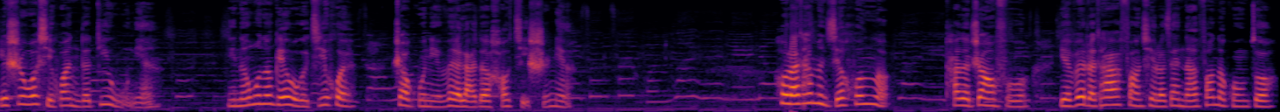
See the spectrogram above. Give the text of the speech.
也是我喜欢你的第五年，你能不能给我个机会？”照顾你未来的好几十年。后来他们结婚了，她的丈夫也为了她放弃了在南方的工作，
